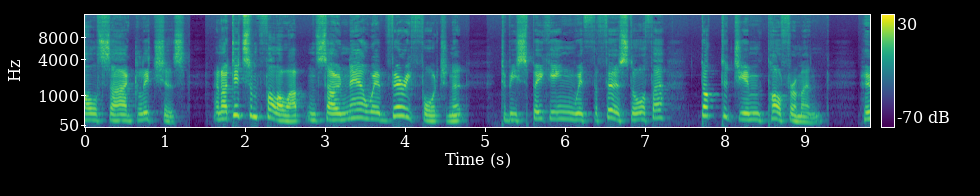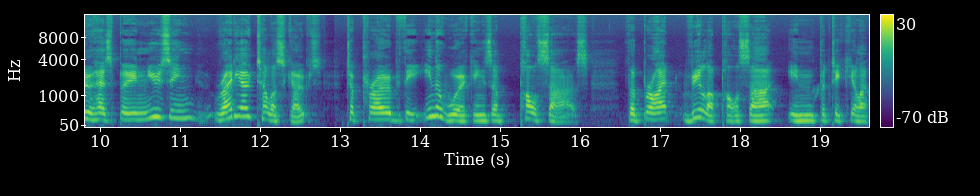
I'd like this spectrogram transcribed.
pulsar glitches, and I did some follow up, and so now we're very fortunate to be speaking with the first author, Dr. Jim Palfreyman, who has been using radio telescopes to probe the inner workings of pulsars, the bright Vela pulsar in particular.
